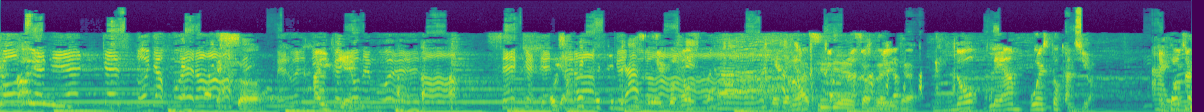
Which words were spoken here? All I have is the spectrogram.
Yo sé bien que estoy afuera, pero el día que yo me muera sé que tendrás, Así es, Andreina. No le han puesto canción. Entonces,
